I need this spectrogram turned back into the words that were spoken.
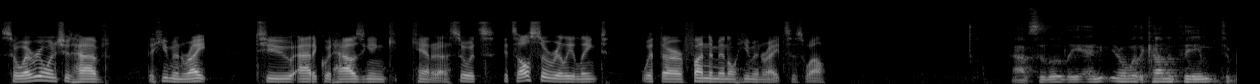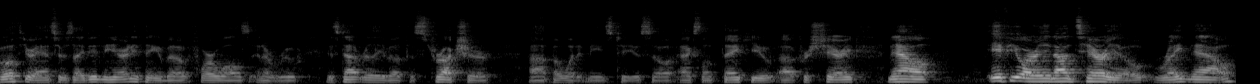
So everyone should have the human right to adequate housing in Canada. So it's it's also really linked with our fundamental human rights as well. Absolutely. And, you know, with a common theme to both your answers, I didn't hear anything about four walls and a roof. It's not really about the structure, uh, but what it means to you. So excellent. Thank you uh, for sharing. Now, if you are in Ontario right now,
